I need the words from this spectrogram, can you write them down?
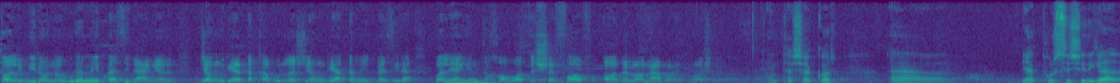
طالبی رو نور میپذیره اگر جمهوریت قبول داشت جمهوریت میپذیره. ولی اگر انتخابات شفاف عادلانه باید باشه. تشکر. یک پرسش دیگه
